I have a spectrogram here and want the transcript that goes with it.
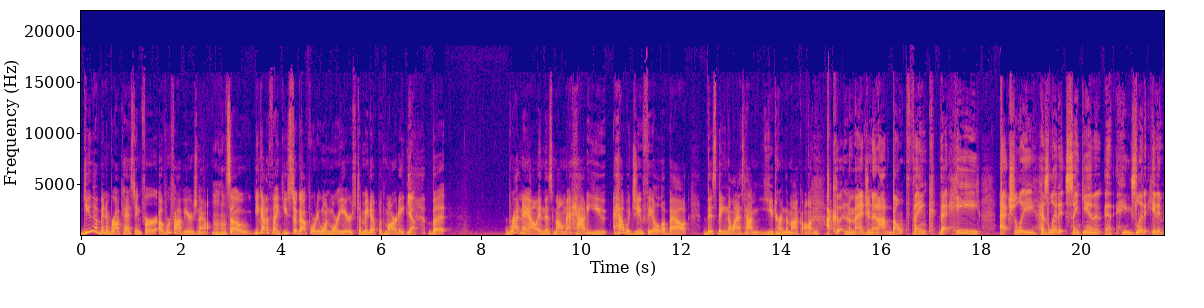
You have been in broadcasting for over five years now. Mm-hmm. So, you got to think you still got 41 more years to meet up with Marty. Yeah. But right now in this moment how do you how would you feel about this being the last time you turn the mic on I couldn't imagine, and I don't think that he actually has let it sink in and, and he's let it hit him.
